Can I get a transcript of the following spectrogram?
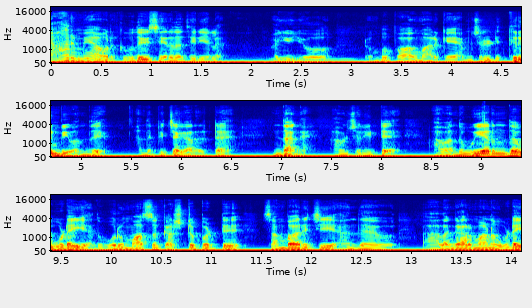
யாருமே அவருக்கு உதவி செய்கிறதா தெரியலை. ஐயோ ரொம்ப பாவமாக இருக்கே அப்படின்னு சொல்லிட்டு திரும்பி வந்து அந்த பிச்சைக்காரர்கிட்ட இந்தாங்க அப்படின்னு சொல்லிட்டு அவன் அந்த உயர்ந்த உடை அந்த ஒரு மாதம் கஷ்டப்பட்டு சம்பாரித்து அந்த அலங்காரமான உடை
